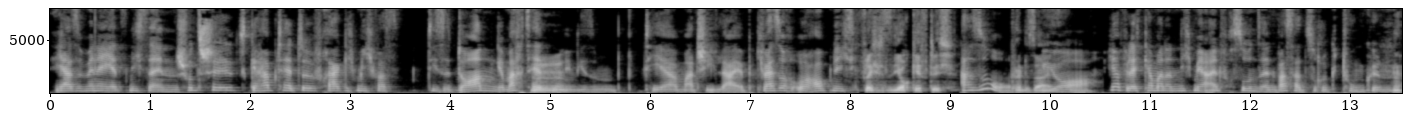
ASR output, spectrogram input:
Ja, also wenn er jetzt nicht sein Schutzschild gehabt hätte, frage ich mich, was diese Dornen gemacht hätten Mhm. in diesem Thea-Machi-Leib. Ich weiß auch überhaupt nicht. Vielleicht sind die auch giftig. Ach so. Könnte sein. Ja. Ja, vielleicht kann man dann nicht mehr einfach so in sein Wasser zurücktunken.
